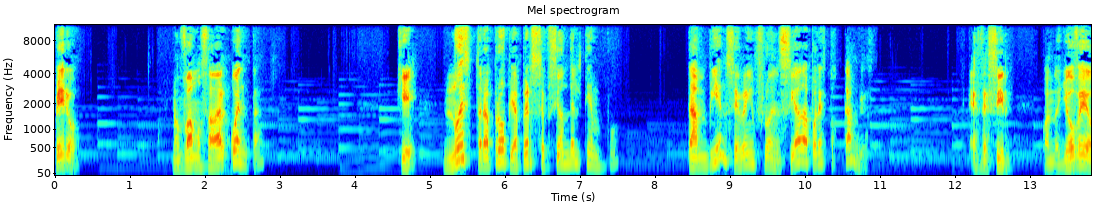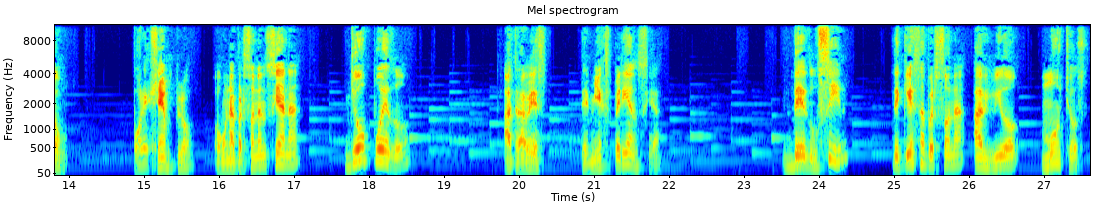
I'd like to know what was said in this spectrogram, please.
Pero nos vamos a dar cuenta que nuestra propia percepción del tiempo también se ve influenciada por estos cambios. Es decir, cuando yo veo, por ejemplo, a una persona anciana, yo puedo, a través de mi experiencia, deducir de que esa persona ha vivido muchos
